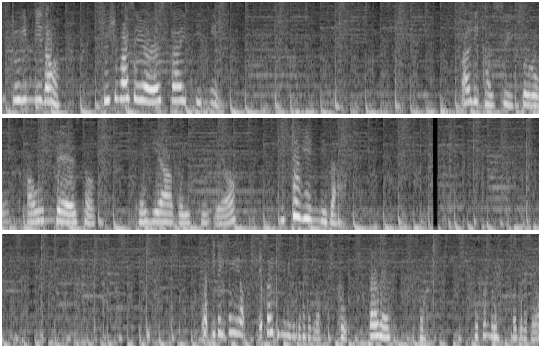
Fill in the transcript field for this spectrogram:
이쪽입니다. 조심하세요, SIT님. 빨리 갈 수 있도록 가운데에서 대기하고 있을게요. 이쪽입니다. 어, 이제 이쪽이요. SIP님이 도착하셨네요. 도, 떨어져요. 어, 어. 보통들 어떠세요?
